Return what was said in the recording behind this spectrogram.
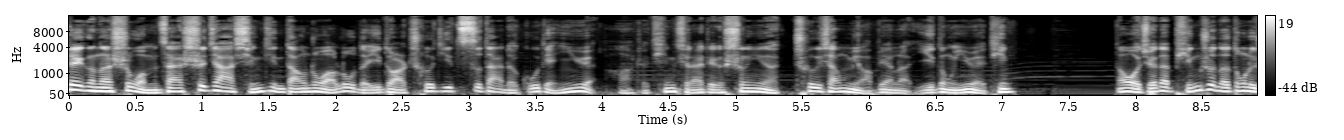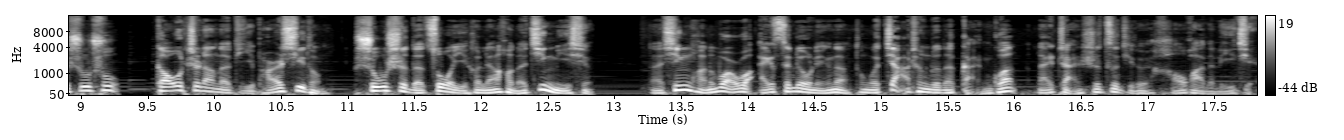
这个呢是我们在试驾行进当中啊录的一段车机自带的古典音乐啊，这听起来这个声音啊，车厢秒变了移动音乐厅。那我觉得平顺的动力输出、高质量的底盘系统、舒适的座椅和良好的静谧性，那新款的沃尔沃 X60 呢，通过驾乘者的感官来展示自己对豪华的理解。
